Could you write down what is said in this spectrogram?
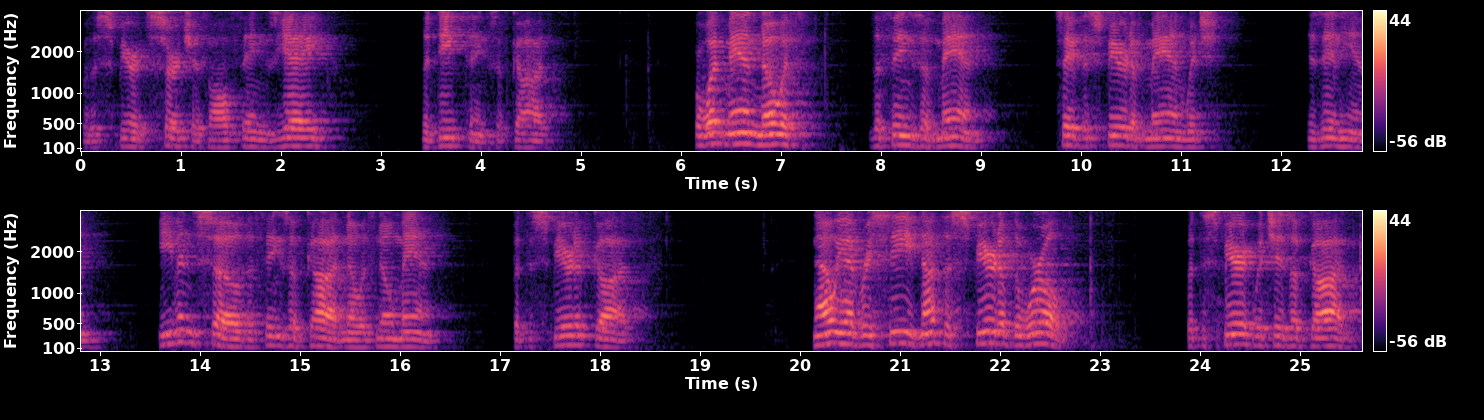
for the Spirit searcheth all things, yea, the deep things of God. For what man knoweth the things of man, save the Spirit of man which is in him? Even so, the things of God knoweth no man, but the Spirit of God. Now we have received not the Spirit of the world, but the Spirit which is of God,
